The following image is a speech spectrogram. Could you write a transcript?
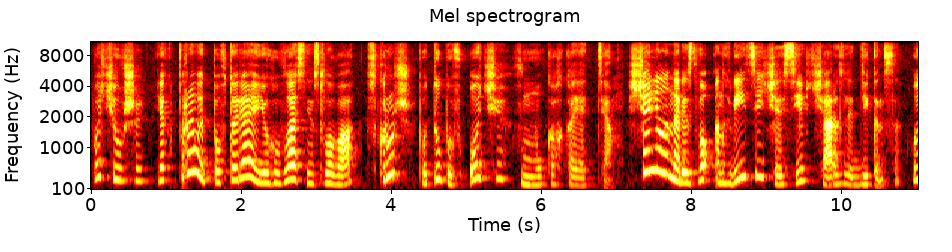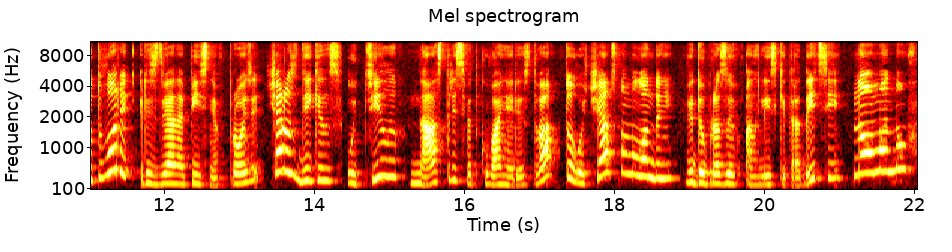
Почувши, як привид повторяє його власні слова, Скрудж потупив очі в муках каяття. Що їли на різдво англійці часів Чарльза Дікенса? У творі Різдвяна пісня в прозі Чарльз Дікенс утілив настрій святкування Різдва в тогочасному Лондоні, відобразив англійські традиції, но оминув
